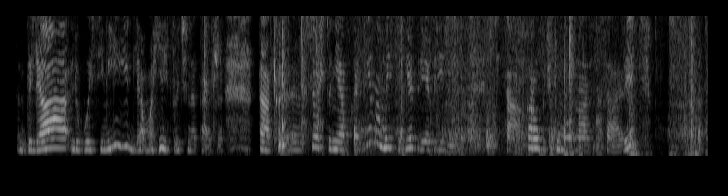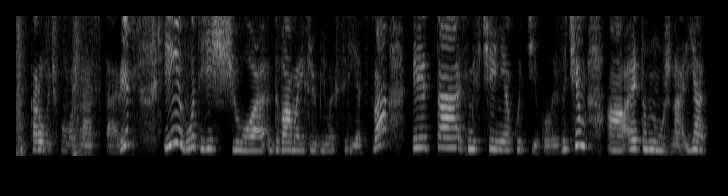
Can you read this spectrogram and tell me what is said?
для любой семьи и для моей точно так же. Так, э, все, что необходимо, мы себе приобрели. Так, коробочку можно отставить. Коробочку можно отставить. И вот еще два моих любимых средства. Это смягчение кутикулы. Зачем а, это нужно? Я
